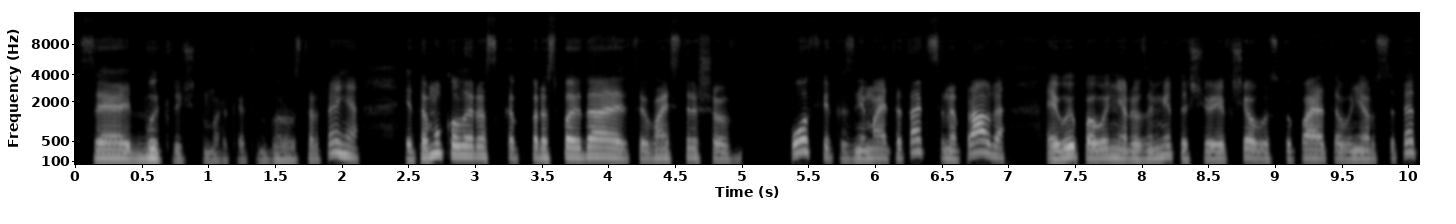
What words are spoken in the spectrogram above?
Це виключно маркетингова стратегія. І тому, коли розповідають майстри, що пофіг, знімайте так, це неправда. І ви повинні розуміти, що якщо ви вступаєте в університет,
